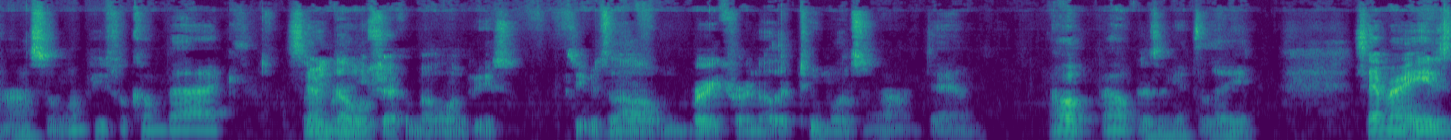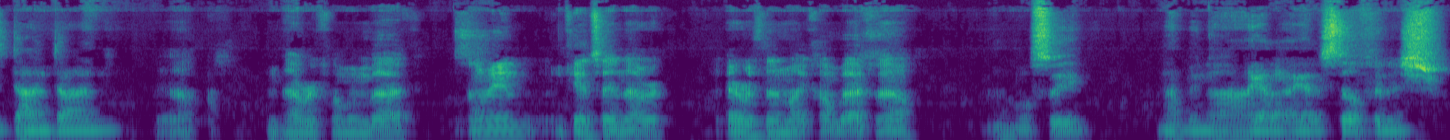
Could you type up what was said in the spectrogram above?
Uh, so One Piece will come back. Let me double check about One Piece. See if it's not on break for another two months. Oh damn! I hope I hope it doesn't get delayed. Samurai Eight is done. Done. Yeah. Never coming back. I mean, you can't say never. Everything might come back now. We'll see. I've been. Uh, I gotta. I gotta still finish.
